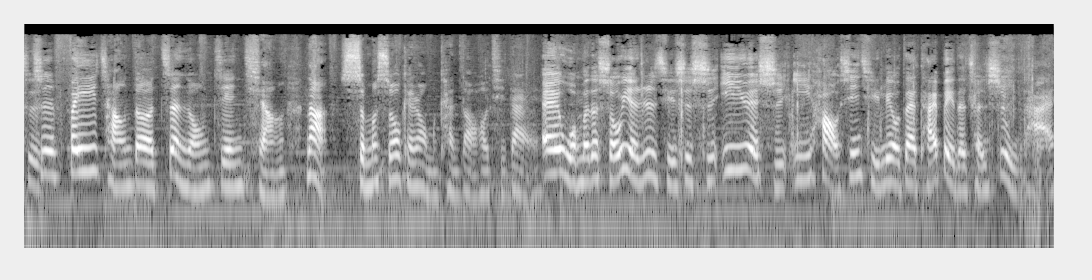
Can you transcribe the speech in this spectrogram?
是非常的阵容坚强。那什么时候可以让我们看到？好期待！哎，我们的首演日期是十一月十一号星期六，在台北的城市舞台。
